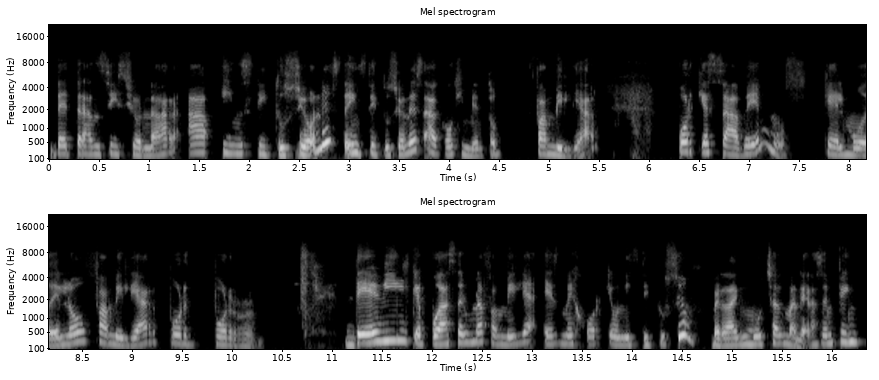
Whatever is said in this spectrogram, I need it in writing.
de transicionar a instituciones, de instituciones a acogimiento familiar, porque sabemos que el modelo familiar, por, por débil que pueda ser una familia, es mejor que una institución, ¿verdad? En muchas maneras. En fin,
